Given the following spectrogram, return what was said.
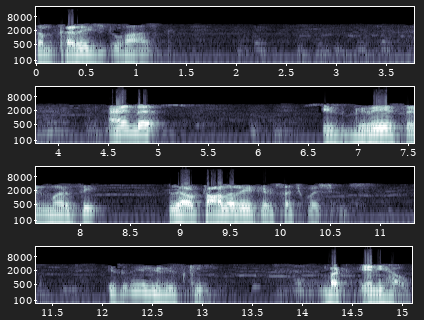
some courage to ask and His grace and mercy to have tolerated such questions. It's really risky. But anyhow,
